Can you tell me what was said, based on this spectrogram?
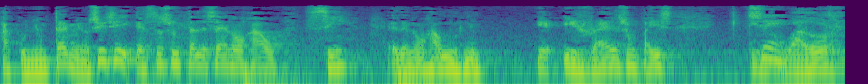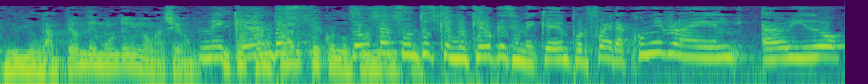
acuñó un término. Sí, sí, esto es un tal de know-how, sí, es de know-how, porque Israel es un país innovador, campeón del mundo de innovación. Me quedan dos, asuntos que no quiero que se me queden por fuera. Con Israel ha habido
